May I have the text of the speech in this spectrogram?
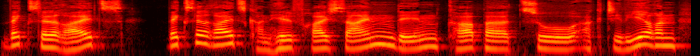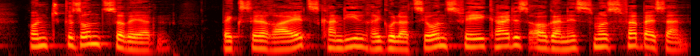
Wechselreiz. Wechselreiz kann hilfreich sein, den Körper zu aktivieren und gesund zu werden. Wechselreiz kann die Regulationsfähigkeit des Organismus verbessern.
